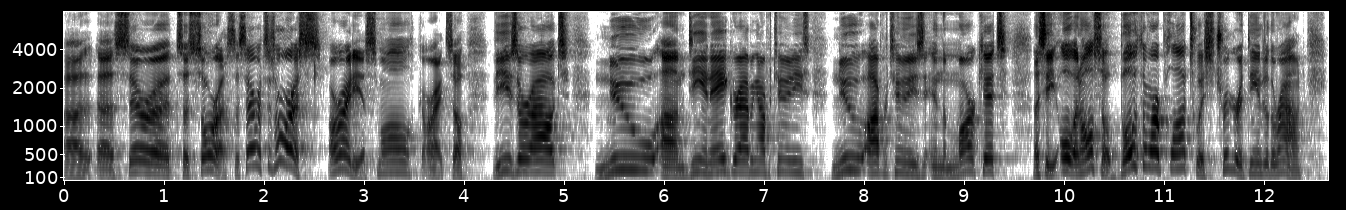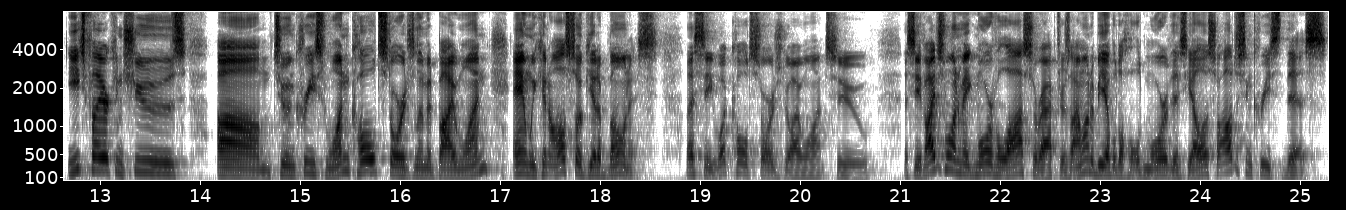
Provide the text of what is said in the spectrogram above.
Uh, uh, Ceratosaurus, a Ceratosaurus. Alrighty, a small. All right, so these are out. New um, DNA grabbing opportunities, new opportunities in the market. Let's see. Oh, and also, both of our plot twists trigger at the end of the round. Each player can choose um, to increase one cold storage limit by one, and we can also get a bonus. Let's see, what cold storage do I want to. Let's see, if I just want to make more velociraptors, I want to be able to hold more of this yellow, so I'll just increase this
